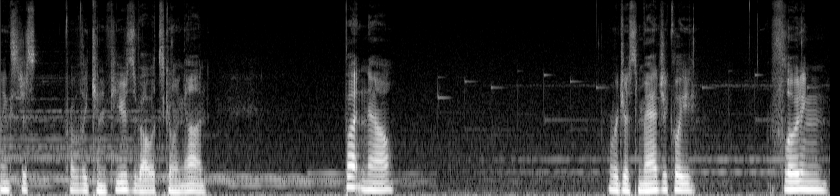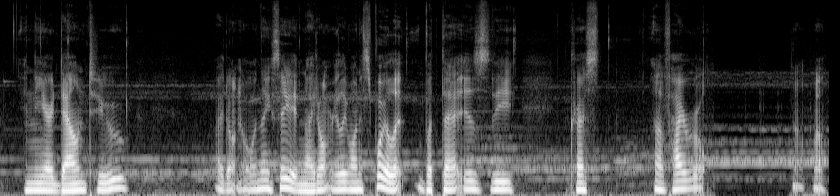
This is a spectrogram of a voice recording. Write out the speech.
Link's just probably confused about what's going on. But now we're just magically floating in the air down to I don't know when they say it and I don't really want to spoil it, but that is the crest of Hyrule. Oh, well.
